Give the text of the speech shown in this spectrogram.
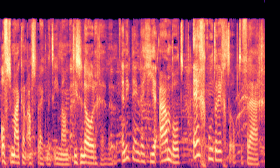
Of ze maken een afspraak met iemand die ze nodig hebben. En ik denk dat je je aanbod echt moet richten op de vraag.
